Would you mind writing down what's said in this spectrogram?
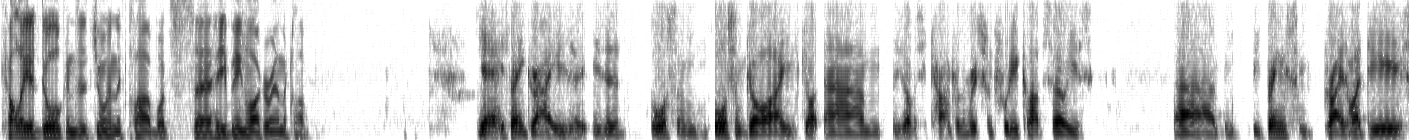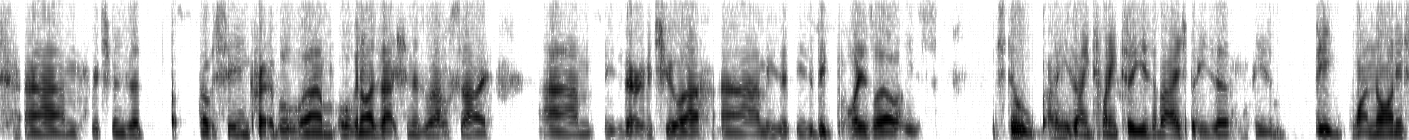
Collier Dawkins has joined the club. What's uh, he been like around the club? Yeah, he's been great. He's a he's a awesome awesome guy. He's got um, he's obviously come from the Richmond Footy Club, so he's uh, he, he, brings some great ideas. Um, Richmond's a obviously an incredible um, organisation as well. So um, he's very mature. Um, he's a, he's a big boy as well. He's, he's still I think he's only 22 years of age, but he's a he's a big 190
